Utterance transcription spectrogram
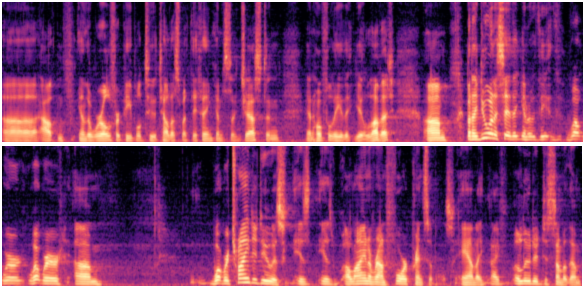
uh, out in, in, the world for people to tell us what they think and suggest, and, and hopefully that you'll love it. Um, but I do want to say that you know the, what we're what we're um, what we're trying to do is, is, is align around four principles, and I, I, have alluded to some of them,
